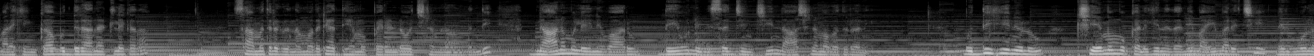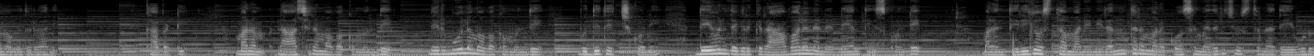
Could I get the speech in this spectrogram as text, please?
మనకి ఇంకా బుద్ధి రానట్లే కదా? సామెతల గ్రంథం మొదటి అధ్యాయం ముప్పై రెండో వచనంలో ఉంటుంది జ్ఞానము లేని వారు దేవుణ్ణి విసర్జించి నాశనమగదురు బుద్ధిహీనులు క్షేమము కలిగినదని మైమరిచి నిర్మూలమగుదురు అని. కాబట్టి మనం నాశనం అవ్వకముందే నిర్మూలం అవ్వకముందే బుద్ధి తెచ్చుకొని దేవుని దగ్గరికి రావాలనే నిర్ణయం తీసుకుంటే మనం తిరిగి వస్తామని నిరంతరం మన కోసం ఎదురు చూస్తున్న దేవుడు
